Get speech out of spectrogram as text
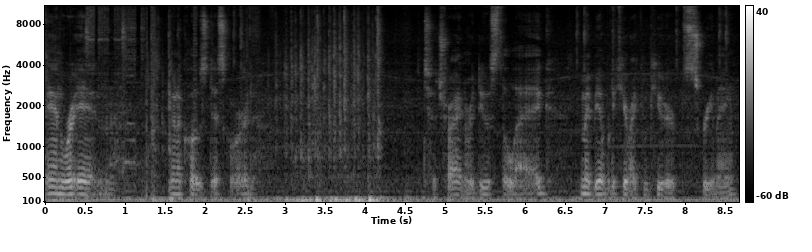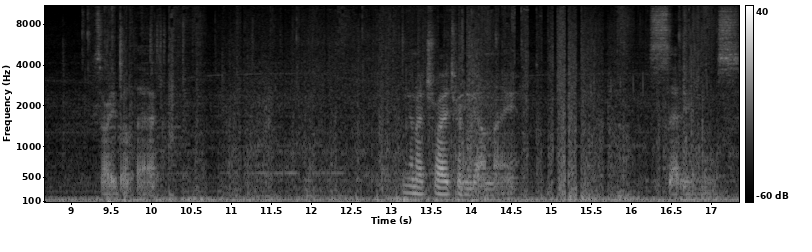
And we're in. I'm gonna close Discord to try and reduce the lag. You might be able to hear my computer screaming. Sorry about that. Gonna try turning down my settings.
